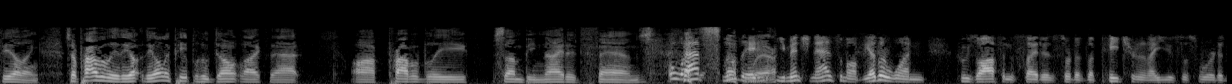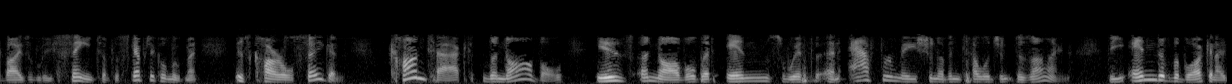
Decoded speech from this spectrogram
feeling. So probably the the only people who don't like that are probably some benighted fans. Oh, absolutely. you mentioned Asimov. The other one who's often cited as sort of the patron, and I use this word advisedly, saint of the skeptical movement, is Carl Sagan. Contact, the novel, is a novel that ends with an affirmation of intelligent design. The end of the book, and I,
